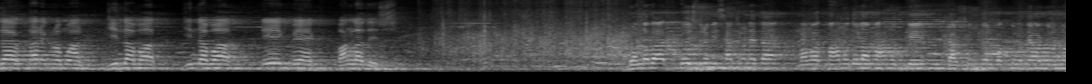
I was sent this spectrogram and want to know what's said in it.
নায়ক তারেক রহমান জিন্দাবাদ জিন্দাবাদ, টেক ব্যাক বাংলাদেশ। ধন্যবাদ পরিশ্রমী ছাত্রনেতা মোহাম্মদ মাহমুদুল্লাহ মাহমুদকে তার সুন্দর বক্তব্য দেওয়ার জন্য।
